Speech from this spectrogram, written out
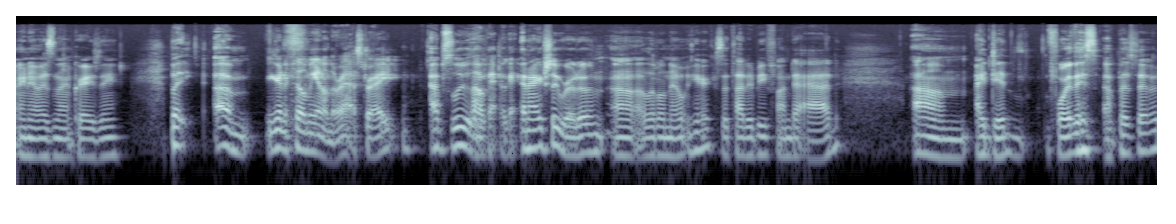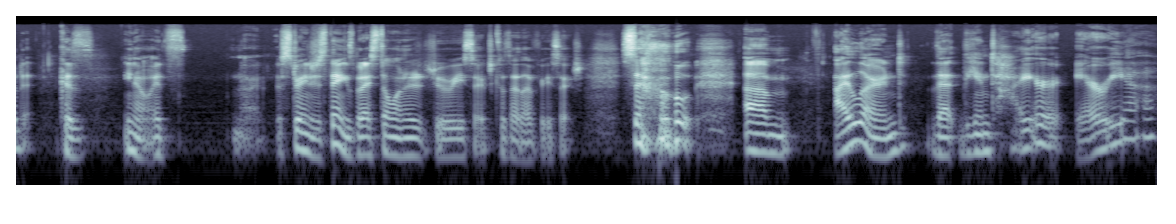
I know. Isn't that crazy? But um, You're gonna fill me in on the rest, right? Absolutely. Okay, okay. And I actually wrote a, uh, a little note here because I thought it'd be fun to add. Um, I did for this episode because you know it's strangest things, but I still wanted to do research because I love research. So, um, I learned that the entire area,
